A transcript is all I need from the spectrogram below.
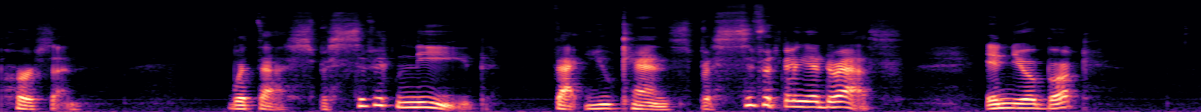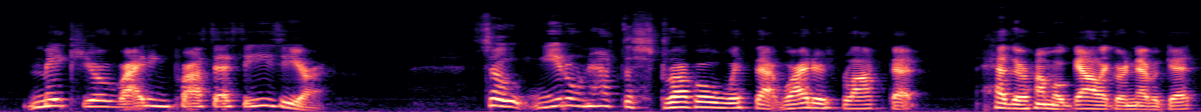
person with a specific need that you can specifically address in your book makes your writing process easier. So you don't have to struggle with that writer's block that Heather Hummel Gallagher never gets.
